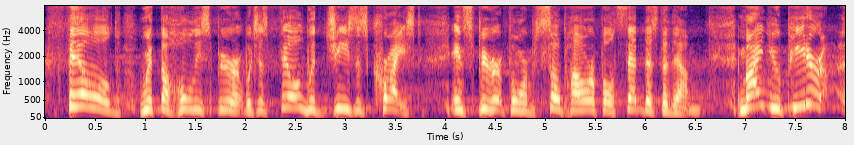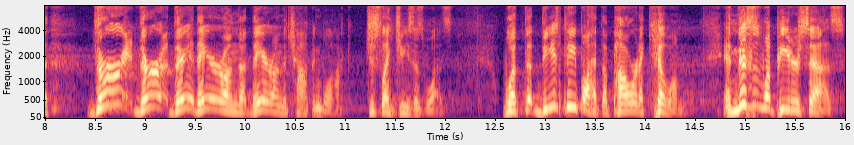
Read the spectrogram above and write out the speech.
filled with the Holy Spirit, which is filled with Jesus Christ in spirit form, so powerful, said this to them. Mind you, Peter, they're, they're, they, are on the, they are on the chopping block, just like Jesus was. What the, these people had the power to kill him. And this is what Peter says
